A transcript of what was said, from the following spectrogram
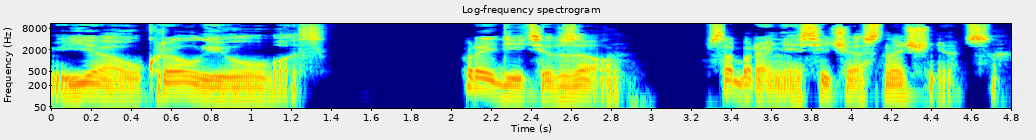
я украл ее у вас. Пройдите в зал. Собрание сейчас начнется».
